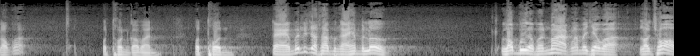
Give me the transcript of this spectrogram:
เราก็อดทนกับมัน อดทน แต่ไม่รู้จะทำยังไงให้มันเลิก เราเบื่อมันมากแล้วไม่ใช่ว่า เราชอบ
